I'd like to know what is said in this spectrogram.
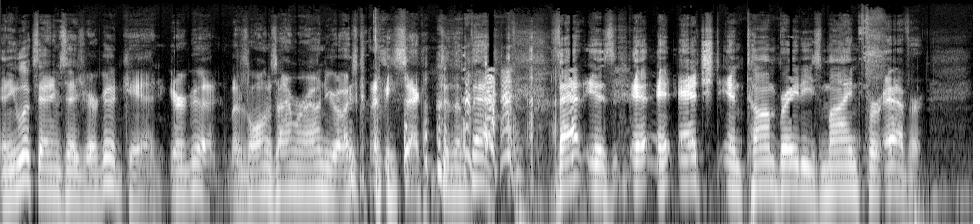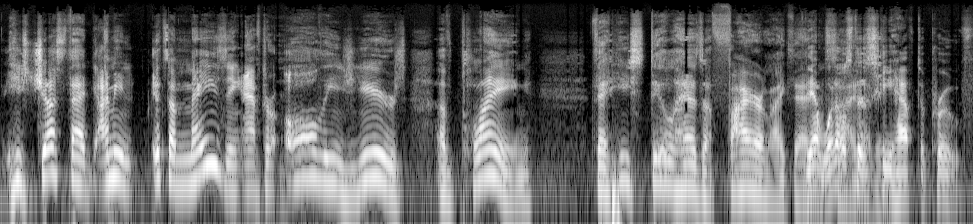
And he looks at him and says, You're a good kid. You're good. But as long as I'm around, you're always going to be second to the best. that is etched in Tom Brady's mind forever. He's just that. I mean, it's amazing after all these years of playing that he still has a fire like that. Yeah, what else does he have to prove?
